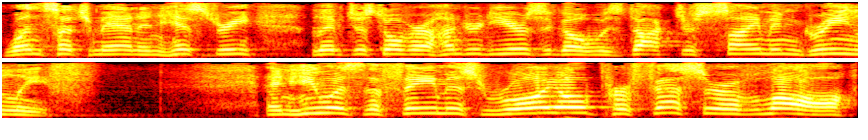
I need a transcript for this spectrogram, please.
One such man in history lived just over 100 years ago was Dr. Simon Greenleaf and he was the famous Royall professor of law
